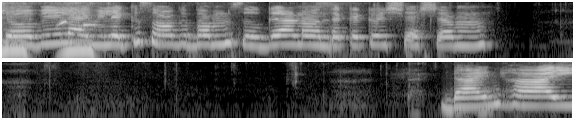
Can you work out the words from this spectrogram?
ശോഭി ലൈവിലേക്ക് സ്വാഗതം. സുഖാണോ? എന്തൊക്കെ വിശേഷം? ഡൈൻ ഹായ്.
